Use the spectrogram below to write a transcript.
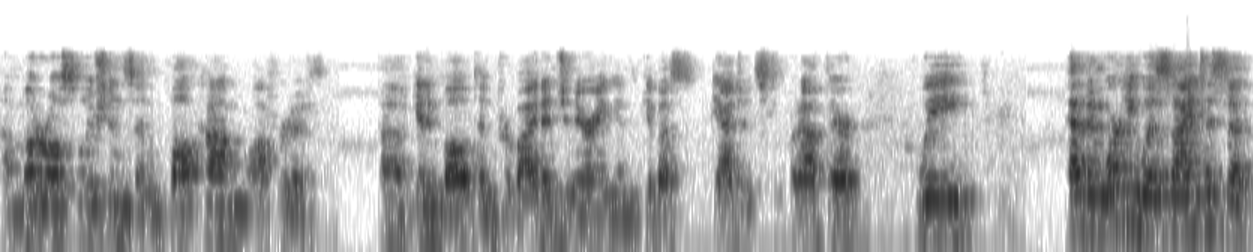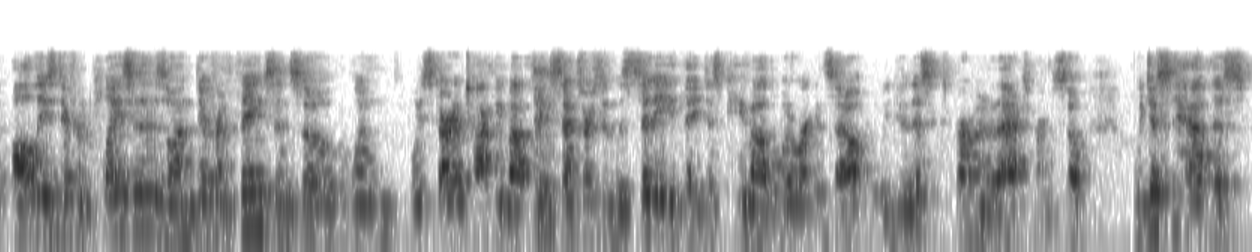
uh, Motorola Solutions and Qualcomm offer to get involved and provide engineering and give us gadgets to put out there. We have been working with scientists at all these different places on different things, and so when we started talking about big sensors in the city, they just came out of the woodwork and said, "Oh, we do this experiment or that experiment?" So we just had this,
